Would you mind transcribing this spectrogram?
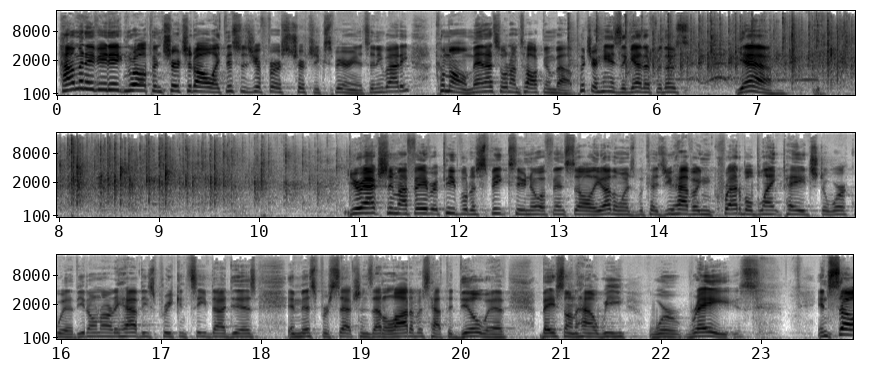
How many of you didn't grow up in church at all? Like this was your first church experience? Anybody? Come on, man. That's what I'm talking about. Put your hands together for those. Yeah. You're actually my favorite people to speak to, no offense to all the other ones, because you have an incredible blank page to work with. You don't already have these preconceived ideas and misperceptions that a lot of us have to deal with based on how we were raised. And so,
